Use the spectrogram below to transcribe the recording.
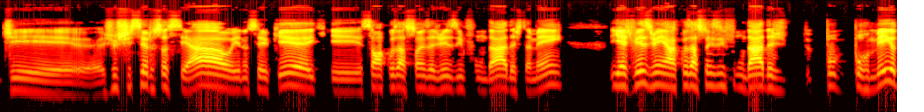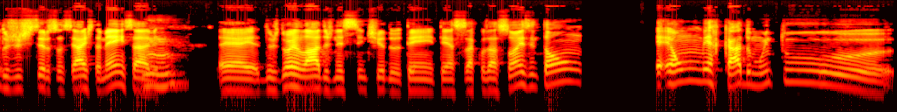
de justiceiro social e não sei o que, que são acusações às vezes infundadas também e às vezes vem acusações infundadas por, por meio dos justiceiros sociais também, sabe? Uhum é, dos dois lados nesse sentido tem, tem essas acusações, então é, é um mercado muito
